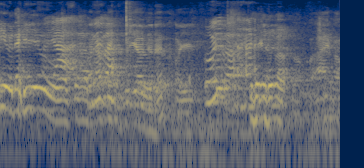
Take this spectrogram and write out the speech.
อยู่ได้อยู่อย่าแซ่บเดียวเดี๋ยวนะคอยอุ้ยแบบขออายเขา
